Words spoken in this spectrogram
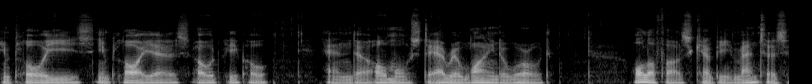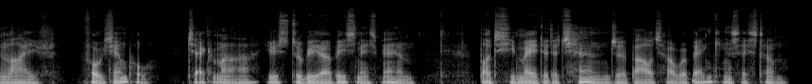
employees, employers, old people, and uh, almost everyone in the world. All of us can be inventors in life. For example, Jack Ma used to be a businessman, but he made a change about our banking system.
